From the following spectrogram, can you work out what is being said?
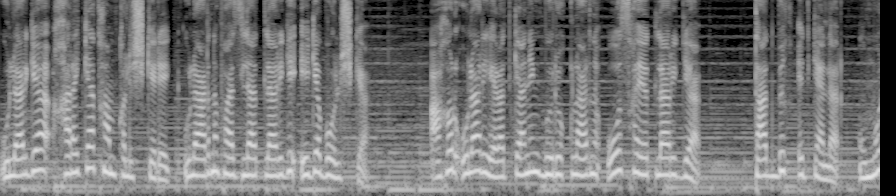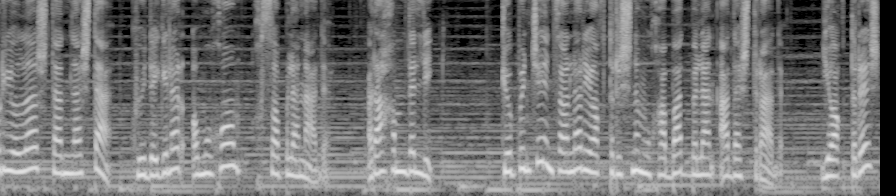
Ularga harakat ham qilish kerak ularni fazilatlariga ega bo'lishga. Axir ular yaratganning buyruqlarini o'z hayotlariga tadbiq etganlar umr yo'ldosh tanlashda quyidagilar muhim hisoblanadi. Rahmdillik. Ko'pincha insonlar yoqtirishni muhabbat bilan adashtiradi. Yoqtirish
